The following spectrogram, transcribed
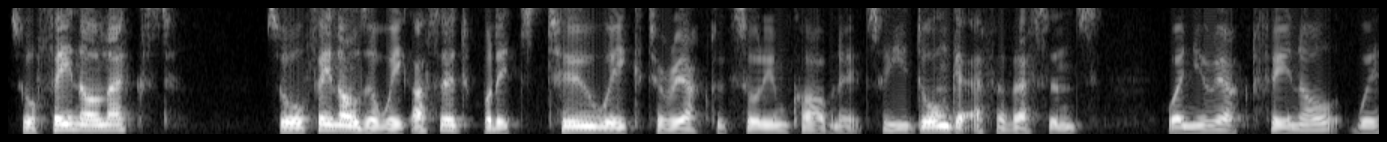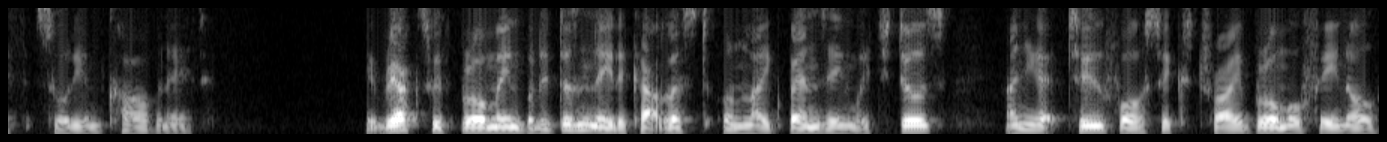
So phenol next. So phenol is a weak acid, but it's too weak to react with sodium carbonate. So you don't get effervescence when you react phenol with sodium carbonate. It reacts with bromine, but it doesn't need a catalyst, unlike benzene, which does, and you get 2,4,6-tribromophenol.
